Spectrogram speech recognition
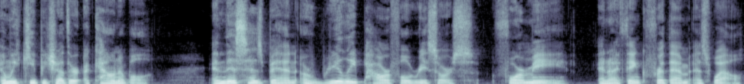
and we keep each other accountable. And this has been a really powerful resource for me, and I think for them as well.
